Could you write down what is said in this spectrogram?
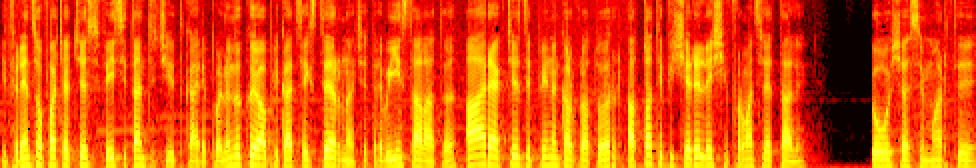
Diferența o face acest Faceit anticit care, pe lângă că e o aplicație externă ce trebuie instalată, are acces de plin în calculator la toate fișierele și informațiile tale. 26 martie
